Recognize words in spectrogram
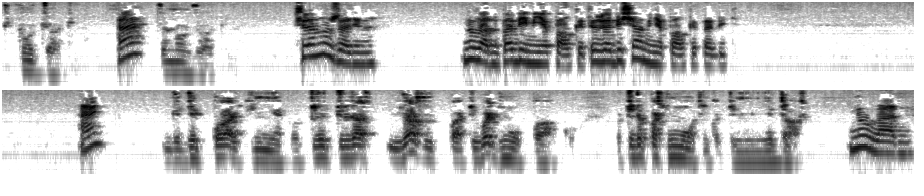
Что дятина? А? Что ну? Все равно жадина. Ну ладно, побей меня палкой. Ты же обещал меня палкой побить. А? Где пальки нет. Вот ты, ты раз ляжу спать и возьму палку. Вот тогда посмотрим, как ты мне не дашь. Ну ладно.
